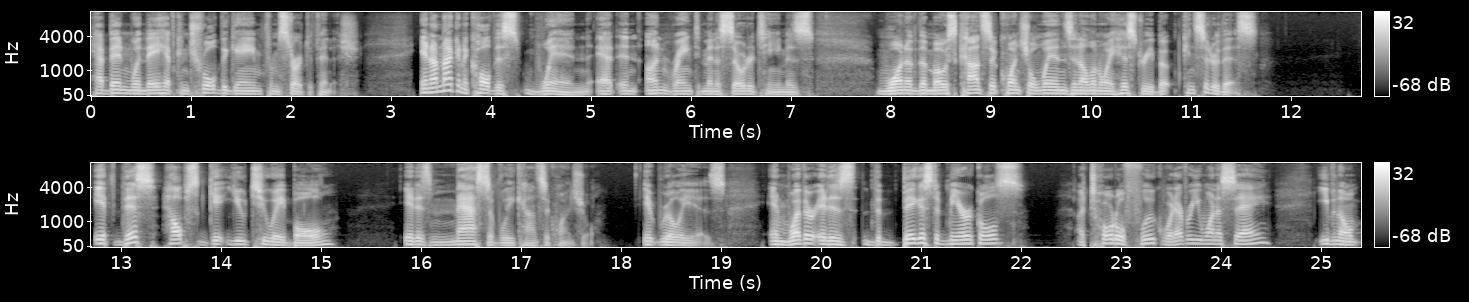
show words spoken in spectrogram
have been when they have controlled the game from start to finish and I'm not going to call this win at an unranked Minnesota team as one of the most consequential wins in Illinois history, but consider this. If this helps get you to a bowl, it is massively consequential. It really is. And whether it is the biggest of miracles, a total fluke, whatever you want to say, even though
